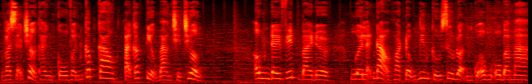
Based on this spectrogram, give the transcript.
và sẽ trở thành cố vấn cấp cao tại các tiểu bang chiến trường. Ông David Bider, người lãnh đạo hoạt động nghiên cứu dư luận của ông Obama,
